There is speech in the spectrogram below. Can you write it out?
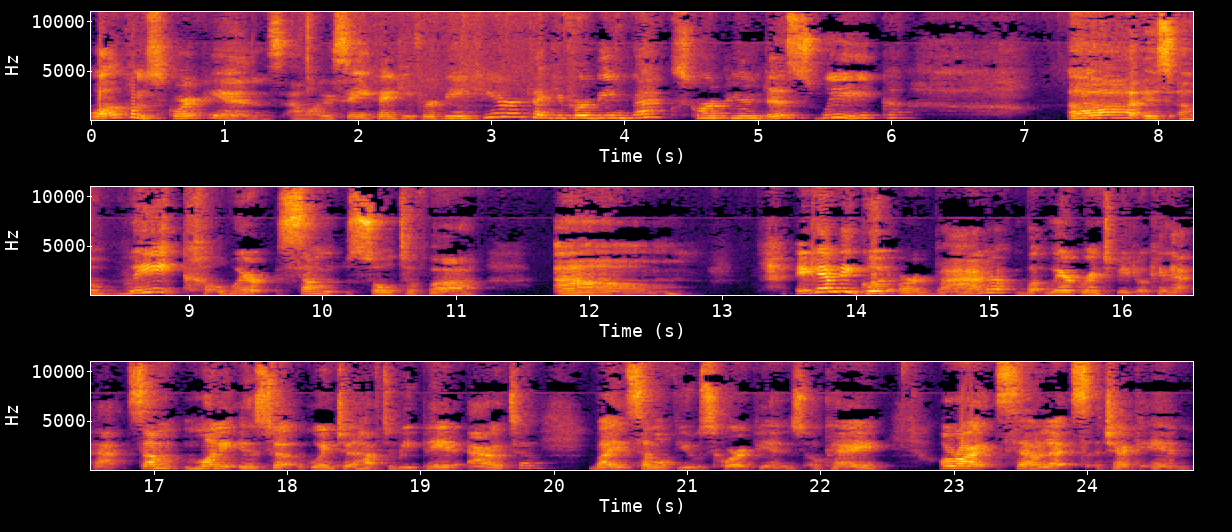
Welcome, Scorpions. I want to say thank you for being here. Thank you for being back, Scorpion. This week uh, is a week where some sort of a, um, it can be good or bad, but we're going to be looking at that. Some money is uh, going to have to be paid out by some of you Scorpions, okay? All right, so let's check in.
